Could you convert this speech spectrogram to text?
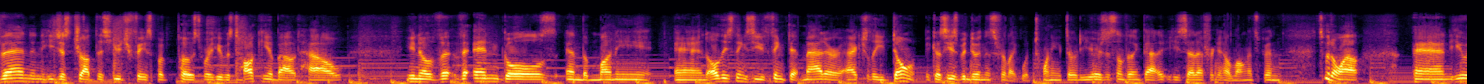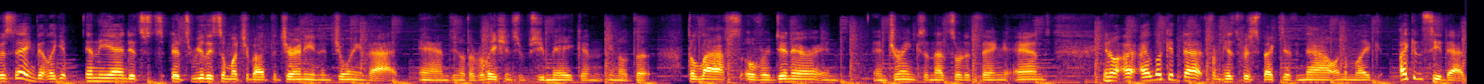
then and he just dropped this huge Facebook post where he was talking about how you know the the end goals and the money and all these things you think that matter actually don't because he's been doing this for like what 20 30 years or something like that. He said i forget how long it's been. It's been a while. And he was saying that like it, in the end it's it's really so much about the journey and enjoying that and you know the relationships you make and you know the the laughs over dinner and and drinks and that sort of thing. And you know, I, I, look at that from his perspective now, and I'm like, I can see that,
